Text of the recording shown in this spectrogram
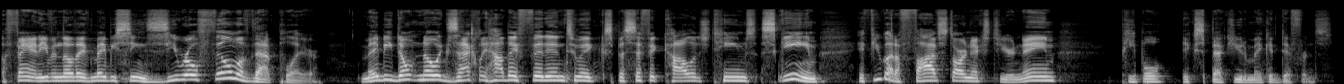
a fan, even though they've maybe seen zero film of that player, maybe don't know exactly how they fit into a specific college team's scheme. If you got a five star next to your name, people expect you to make a difference,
